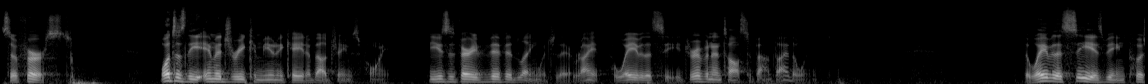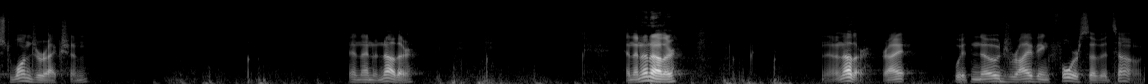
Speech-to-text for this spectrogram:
So, first, what does the imagery communicate about James' point? He uses very vivid language there, right? A wave of the sea, driven and tossed about by the wind. The wave of the sea is being pushed one direction and then another, and then another, and then another, right? With no driving force of its own.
